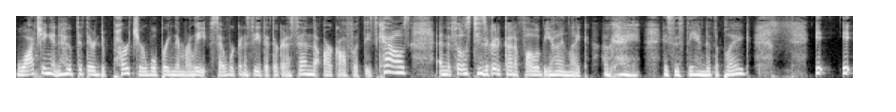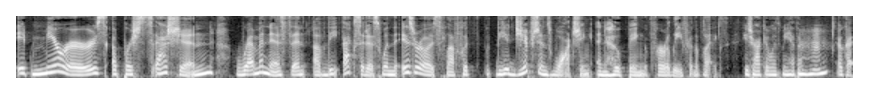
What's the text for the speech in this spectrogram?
Watching and hope that their departure will bring them relief. So we're going to see that they're going to send the ark off with these cows, and the Philistines are going to kind of follow behind, like, okay, is this the end of the plague? It, it, it mirrors a procession reminiscent of the Exodus when the Israelites left with the Egyptians watching and hoping for relief from the plagues. You tracking with me, Heather? Mm-hmm. Okay.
